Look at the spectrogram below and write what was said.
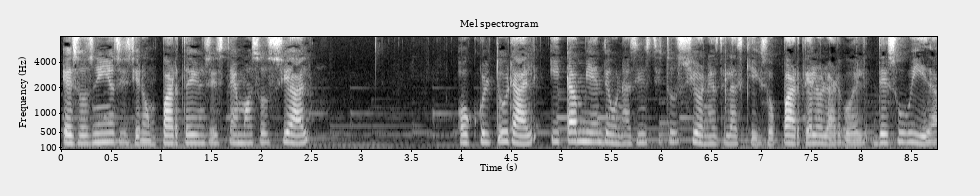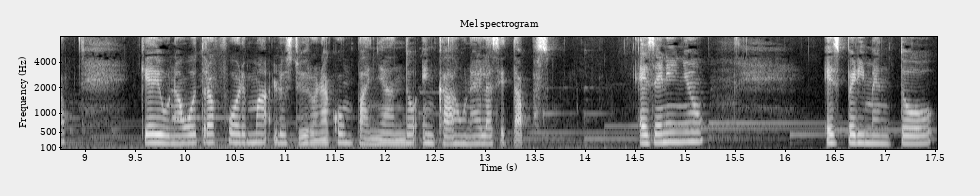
esos niños hicieron parte de un sistema social o cultural y también de unas instituciones de las que hizo parte a lo largo de, su vida que de una u otra forma lo estuvieron acompañando en cada una de las etapas. Ese niño experimentó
